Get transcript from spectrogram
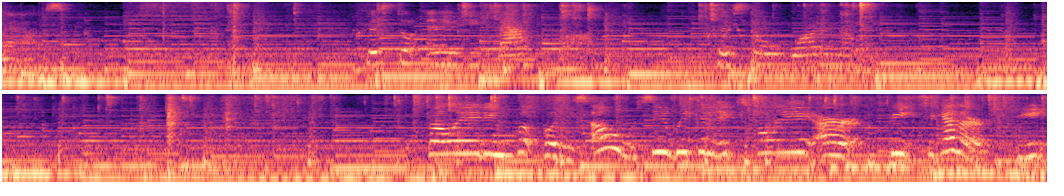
mask. Crystal Energy Bath Bomb. Crystal Watermelon. Exfoliating foot booties. Oh, see, we can exfoliate our feet together. Feet.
